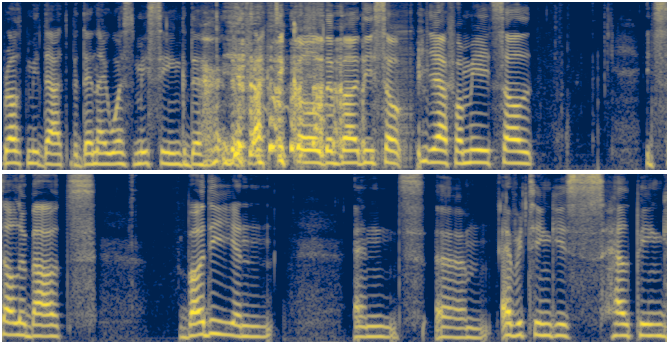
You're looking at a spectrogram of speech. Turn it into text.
brought me that, but then I was missing the, the practical, the body. So yeah, for me it's all it's all about body and and um, everything is helping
